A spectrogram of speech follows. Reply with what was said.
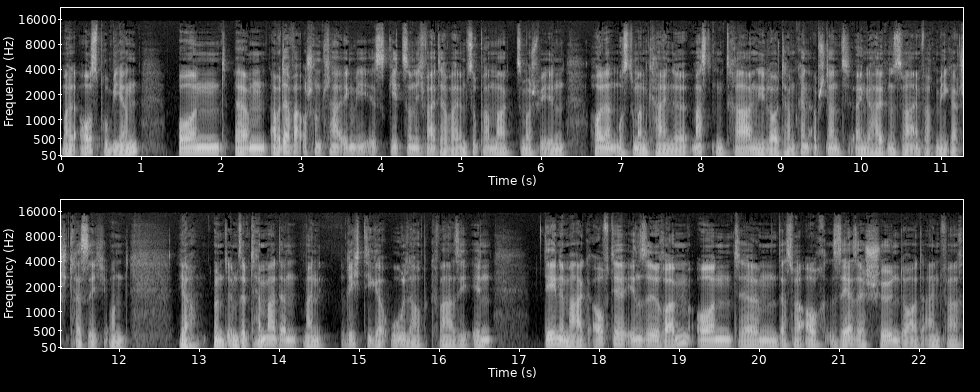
mal ausprobieren. Und ähm, aber da war auch schon klar, irgendwie, es geht so nicht weiter, weil im Supermarkt, zum Beispiel in Holland, musste man keine Masken tragen, die Leute haben keinen Abstand eingehalten, es war einfach mega stressig. Und ja, und im September dann mein richtiger Urlaub quasi in Dänemark auf der Insel Röm. Und ähm, das war auch sehr, sehr schön dort einfach.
